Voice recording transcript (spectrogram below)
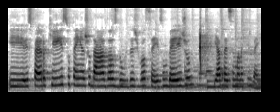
E eu espero que isso tenha ajudado as dúvidas de vocês. Um beijo e até semana que vem.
